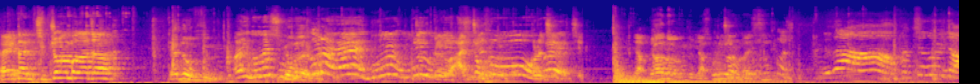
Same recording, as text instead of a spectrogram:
야 일단 집중 한번 하자. 깨져 무슨? 아니 너네 지금 왜 그래? 너는 우리 우리 그리고 안쪽으로 집에서. 그렇지 왜? 그렇지. 야, 야, 너 근데 야, 소리 소리가 나는 많이. 쓰는 얘들아 같이 놀자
